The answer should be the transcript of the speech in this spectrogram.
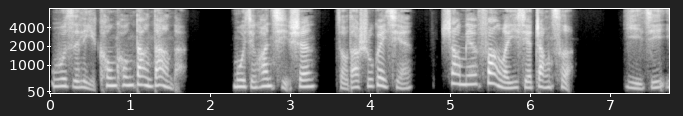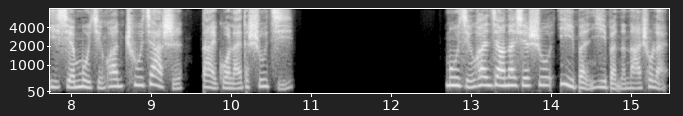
屋子里空空荡荡的，穆景欢起身走到书柜前，上面放了一些账册，以及一些穆景欢出嫁时带过来的书籍。穆景欢将那些书一本一本的拿出来，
